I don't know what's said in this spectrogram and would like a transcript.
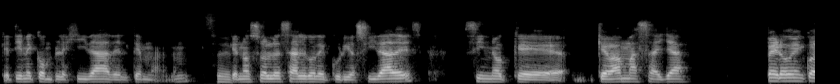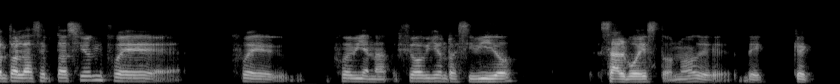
que tiene complejidad el tema, ¿no? que no solo es algo de curiosidades, sino que, que, va más allá. Pero en cuanto a la aceptación, fue, fue, fue, bien, fue bien recibido, salvo esto, ¿no? De, de que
